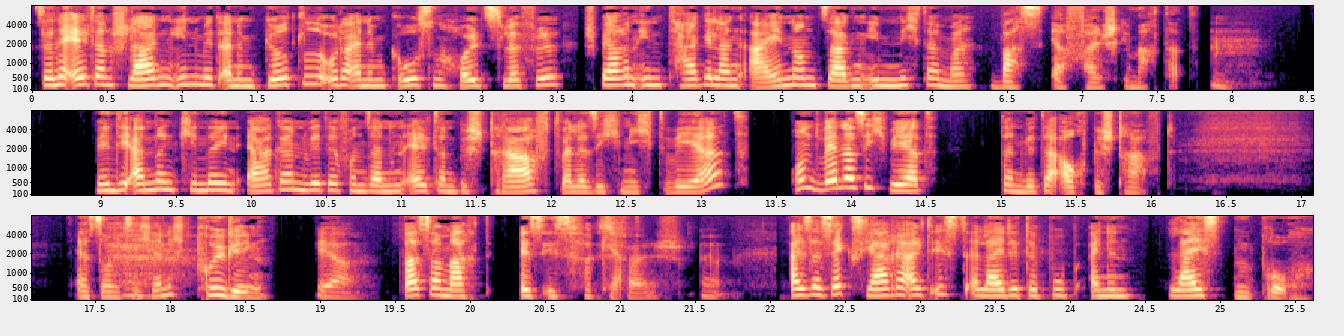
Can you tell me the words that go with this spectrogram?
Seine Eltern schlagen ihn mit einem Gürtel oder einem großen Holzlöffel, sperren ihn tagelang ein und sagen ihm nicht einmal, was er falsch gemacht hat. Mhm. Wenn die anderen Kinder ihn ärgern, wird er von seinen Eltern bestraft, weil er sich nicht wehrt. Und wenn er sich wehrt, dann wird er auch bestraft. Er soll sich ja nicht prügeln. Ja, Was er macht, es ist ist verkehrt. falsch. Ja. Als er sechs Jahre alt ist, erleidet der Bub einen Leistenbruch.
